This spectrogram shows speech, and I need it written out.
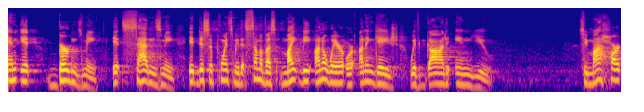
And it burdens me, it saddens me, it disappoints me that some of us might be unaware or unengaged with God in you. See, my heart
